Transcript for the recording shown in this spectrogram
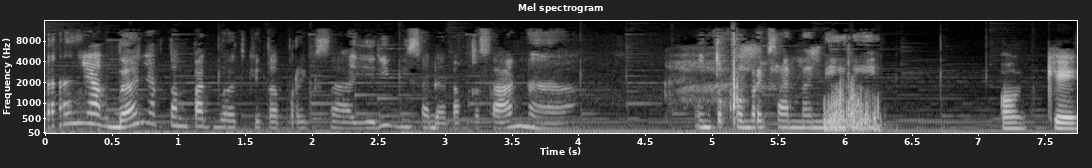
Banyak banyak tempat buat kita periksa, jadi bisa datang ke sana untuk pemeriksaan mandiri. Oke,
